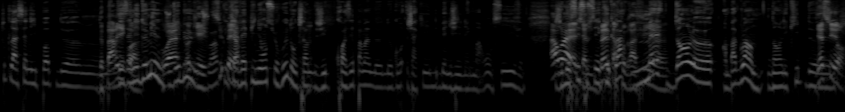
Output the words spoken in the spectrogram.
toute la scène hip-hop de, De Paris, des quoi. années 2000, Ouais, du début, ok, tu vois, qui avait pignon sur rue. Donc, ça- j'ai croisé pas mal de, de gros. Jackie Benji Negmaron aussi. Ah j'ai ouais, bossé sur ces cartographie. mais euh. dans le, en background, dans l'équipe de, Bien sûr.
